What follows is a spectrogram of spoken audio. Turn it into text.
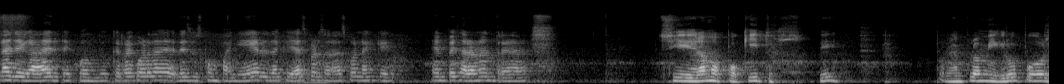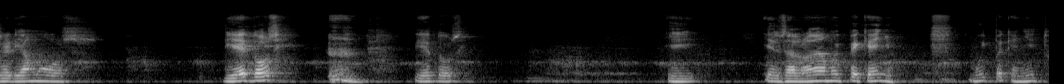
la llegada del taekwondo? ¿Qué recuerda de, de sus compañeros, de aquellas personas con las que empezaron a entrenar? Sí, éramos poquitos, ¿sí? Por ejemplo, en mi grupo seríamos 10, 12, 10, 12. Y, y el salón era muy pequeño, muy pequeñito.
